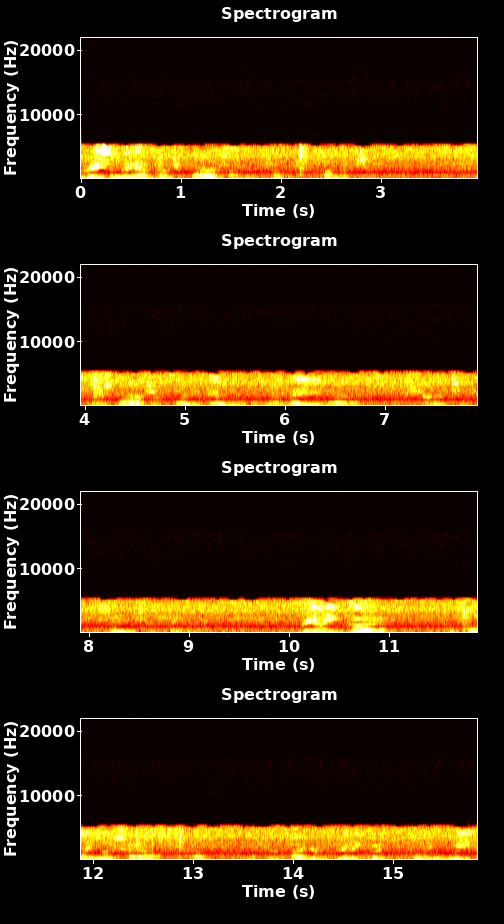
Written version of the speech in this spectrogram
The reason they have a bunch of barbs on their tongue, hundreds of them. These barbs are pointed inward and they're made out of keratin, the same as your fingernail. Really good for pulling loose hair off the coat. And if you're a tiger, really good for pulling meat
